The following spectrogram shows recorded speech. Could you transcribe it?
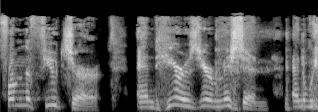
from the future and here's your mission. And we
